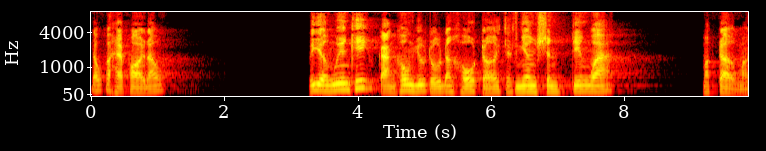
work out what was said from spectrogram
Đâu có hẹp hòi đâu. Bây giờ nguyên khí càng khôn vũ trụ đang hỗ trợ cho nhân sinh tiến hóa. Mặt trời mặt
